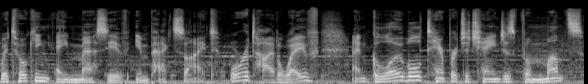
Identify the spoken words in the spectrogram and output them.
We're talking a massive impact site, or a tidal wave, and global temperature changes for months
